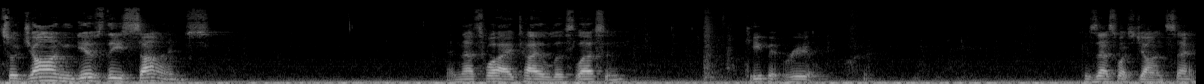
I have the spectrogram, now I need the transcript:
So John gives these signs. And that's why I titled this lesson, Keep It Real. Because that's what John's saying.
